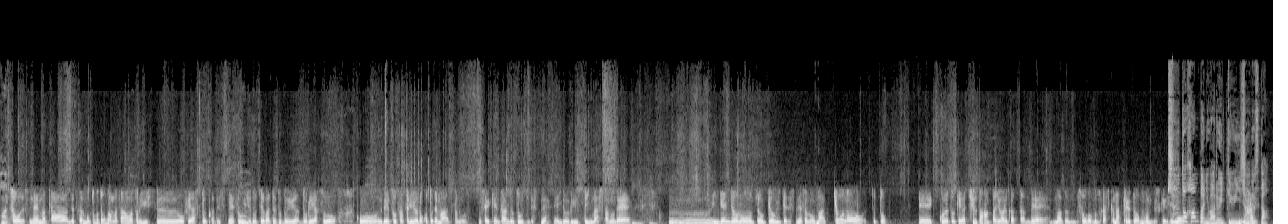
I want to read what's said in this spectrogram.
はい、そうですね、またですから、もともとオバマさんはその輸出を増やすとか、ですねそういうどちらかというとドルドル安をこう連想させるようなことで、まあ、その政権誕生当時、ですねいろいろ言っていましたので、うん、ん、現状の状況を見て、ですねそのまあ今日のちょっとえー、雇用統計が中途半端に悪かったんで、まあ、相場難しくなってるとは思うんですけれども。中途半端に悪いっていう印象ですか、はい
